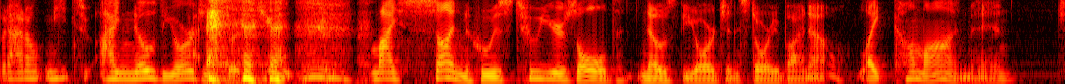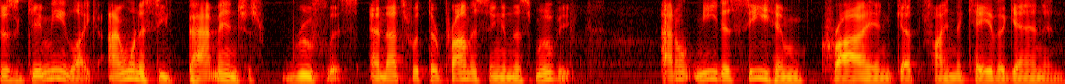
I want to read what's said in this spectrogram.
But I don't need to. I know the origin story. You- my son, who is two years old, knows the origin story by now. Like, come on, man. Just give me like I want to see Batman just ruthless, and that's what they're promising in this movie. I don't need to see him cry and get find the cave again, and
